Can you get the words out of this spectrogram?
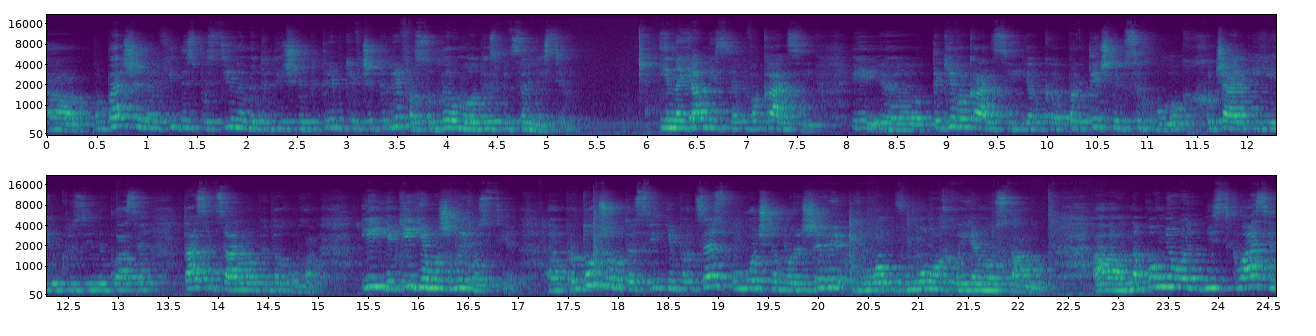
Е, По-перше, необхідність постійної методичної підтримки вчителів, особливо молодих спеціалістів, і наявність вакансій. І е, такі вакансії, як практичний психолог, хоча і є інклюзивні класи, та соціального педагога. І які є можливості е, продовжувати освітній процес у очному режимі в в умовах воєнного стану. Наповнюваність класів,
